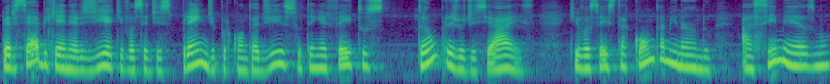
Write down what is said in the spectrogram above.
Percebe que a energia que você desprende por conta disso tem efeitos tão prejudiciais que você está contaminando a si mesmo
